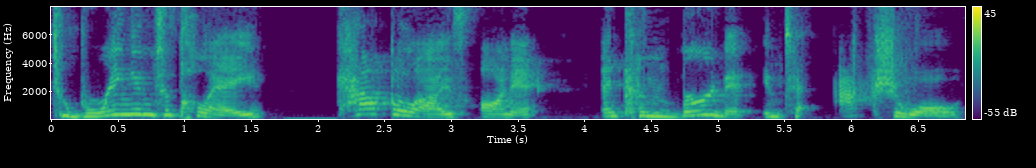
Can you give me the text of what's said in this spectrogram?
to bring into play, capitalize on it, and convert it into actual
